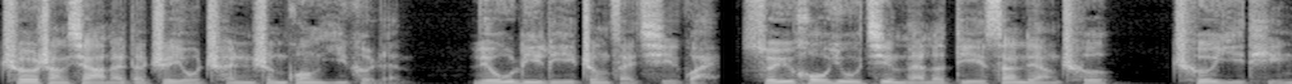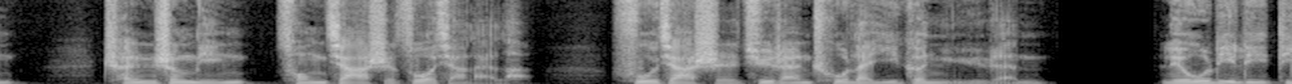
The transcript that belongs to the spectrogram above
车上下来的只有陈生光一个人，刘丽丽正在奇怪。随后又进来了第三辆车，车一停，陈生明从驾驶坐下来了，副驾驶居然出来一个女人。刘丽丽第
